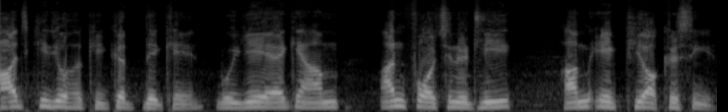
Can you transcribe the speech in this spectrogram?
आज की जो हकीकत देखें वो ये है कि हम अनफॉर्चुनेटली हम एक थियोक्रेसी हैं।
